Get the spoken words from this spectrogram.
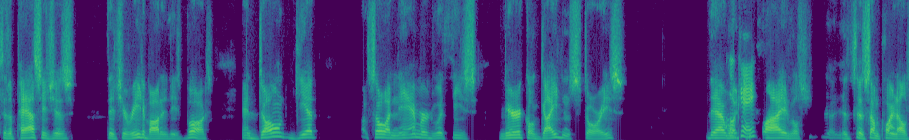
to the passages that you read about in these books, and don't get so enamored with these miracle guidance stories that would okay. apply. And we'll at some point I'll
